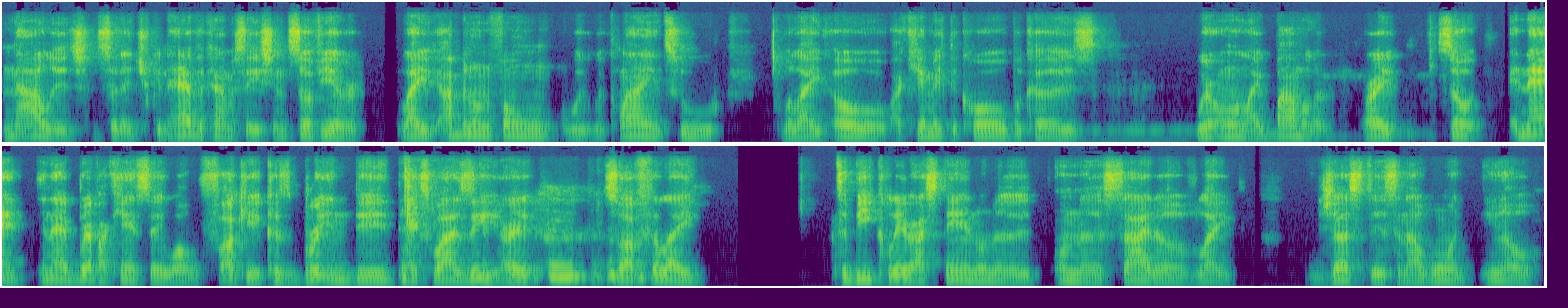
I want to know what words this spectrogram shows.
knowledge so that you can have the conversation. So if you're like, I've been on the phone with, with clients who were like, oh, I can't make the call because we're on like bomb alert, right? So in that in that breath, I can't say, well, fuck it, because Britain did X, Y, Z, right? Mm-hmm. So I feel like to be clear, I stand on the on the side of like justice, and I want you know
